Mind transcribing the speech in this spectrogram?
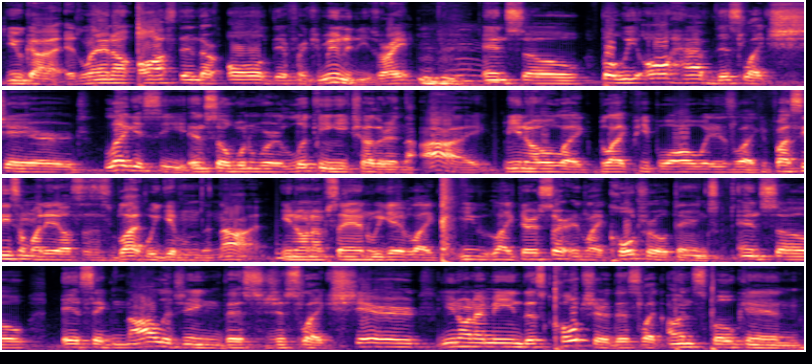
you got Atlanta, Austin, they're all different communities, right? Mm-hmm. Mm-hmm. And so, but we all have this like shared legacy. And so when we're looking each other in the eye, you know, like black people always like, if I see somebody else that's black, we give them the nod. You know what I'm saying? We give like, you, like there's certain like cultural things. And so it's acknowledging this just like shared, you know what I mean? This culture, this like unspoken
